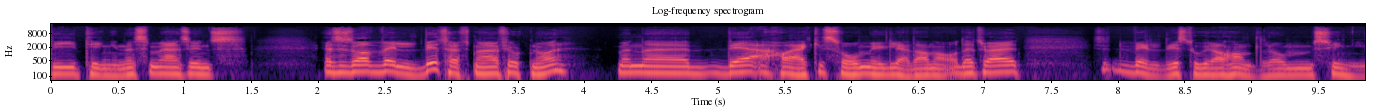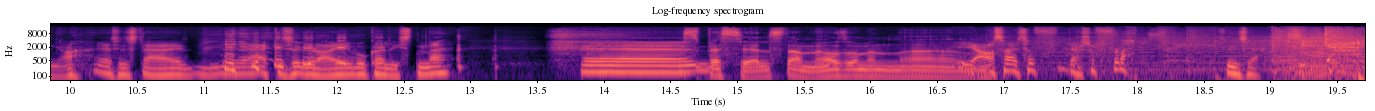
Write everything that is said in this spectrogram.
de tingene som jeg syns Jeg syns det var veldig tøft når jeg var 14 år, men eh, det har jeg ikke så mye glede av nå. Og det tror jeg i veldig stor grad handler om synginga. Jeg synes det er Jeg er ikke så glad i vokalisten der. Eh, Spesiell stemme, altså, men uh, ja, så er det, så, det er så flatt, syns jeg.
